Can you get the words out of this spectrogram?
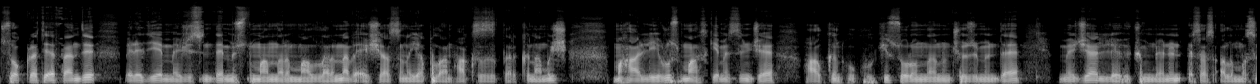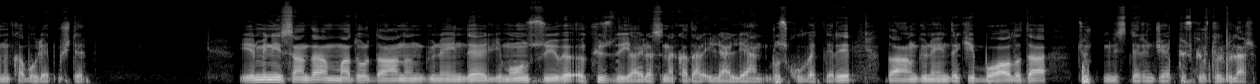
Sokrati Efendi belediye meclisinde Müslümanların mallarına ve eşyasına yapılan haksızlıkları kınamış, mahalli Rus mahkemesince halkın hukuki sorunlarının çözümünde mecelle hükümlerinin esas alınmasını kabul etmişti. 20 Nisan'da Madur Dağı'nın güneyinde Limon Suyu ve Öküzlü yaylasına kadar ilerleyen Rus kuvvetleri dağın güneyindeki Boğalı'da Türk milislerince püskürtüldüler.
